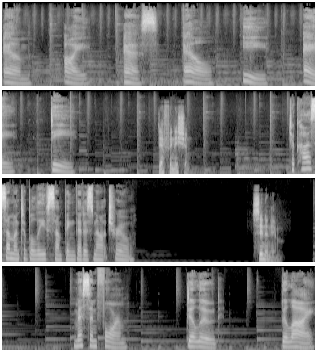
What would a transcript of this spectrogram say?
M I S L E A D. Definition. To cause someone to believe something that is not true. Synonym. Misinform, Delude, Belie,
